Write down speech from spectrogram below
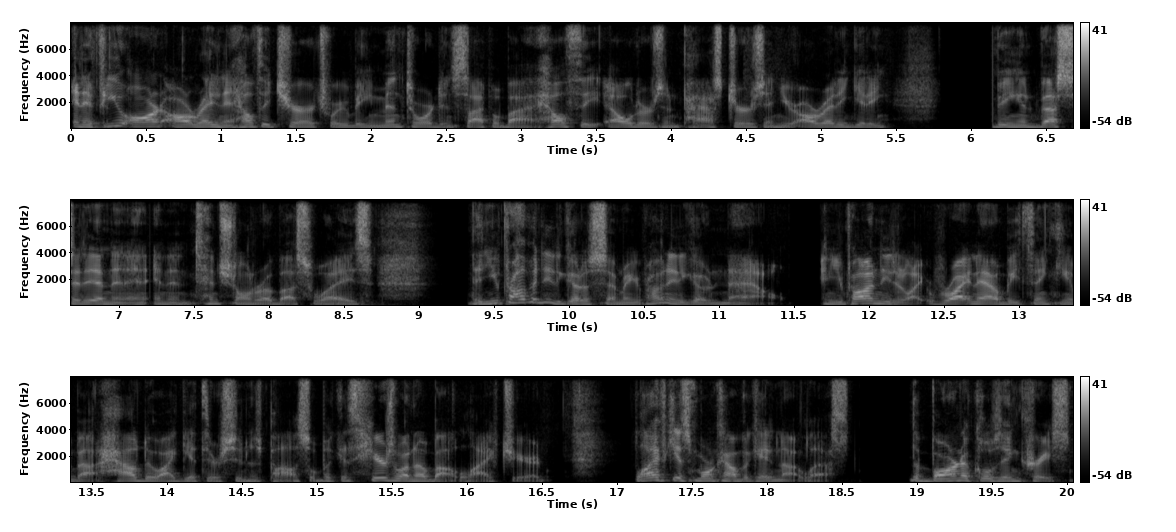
And if you aren't already in a healthy church where you're being mentored and discipled by healthy elders and pastors, and you're already getting being invested in in, in intentional and robust ways, then you probably need to go to seminary. You probably need to go now and you probably need to like right now be thinking about how do I get there as soon as possible? Because here's what I know about life, Jared. Life gets more complicated, not less. The barnacles increase,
